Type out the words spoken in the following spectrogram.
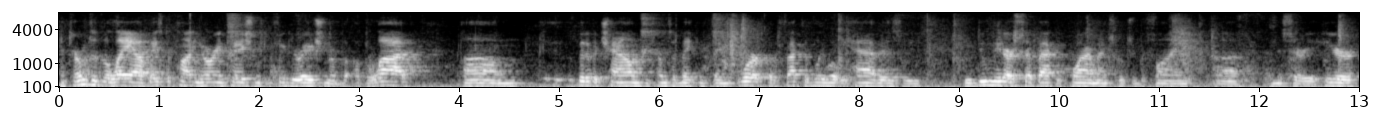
In terms of the layout, based upon the orientation and configuration of the, of the lot, um, a bit of a challenge in terms of making things work, but effectively what we have is we, we do meet our setback requirements, which are defined uh, in this area here.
